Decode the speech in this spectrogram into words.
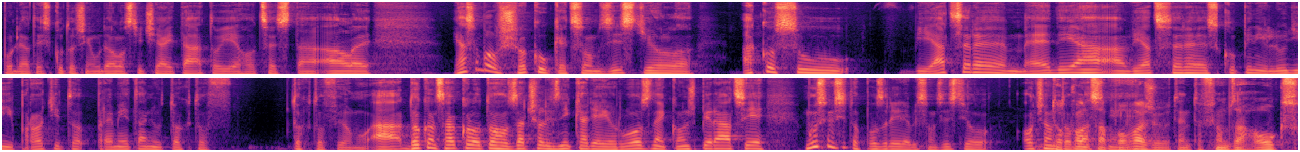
podľa tej skutočnej udalosti, či aj táto jeho cesta, ale ja som bol v šoku, keď som zistil, ako sú viaceré médiá a viaceré skupiny ľudí proti to, premietaniu tohto tohto filmu. A dokonca okolo toho začali vznikať aj rôzne konšpirácie. Musím si to pozrieť, aby som zistil, o čom dokonca to vlastne považujú tento film za hoax.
